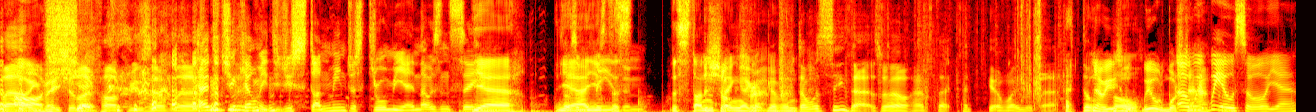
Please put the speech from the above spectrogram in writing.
Wow, Oh, you made your shit. life hard for yourself there. How did you kill me? Did you stun me and just throw me in? That was insane. yeah. was Yeah, I used this, amazing. The stun The shock thing I got trap. given. Don't want to see that as well. How did that? How did you get away with that? I don't No, we know. all, we all watched Oh, it we, happen. we all saw, yeah.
